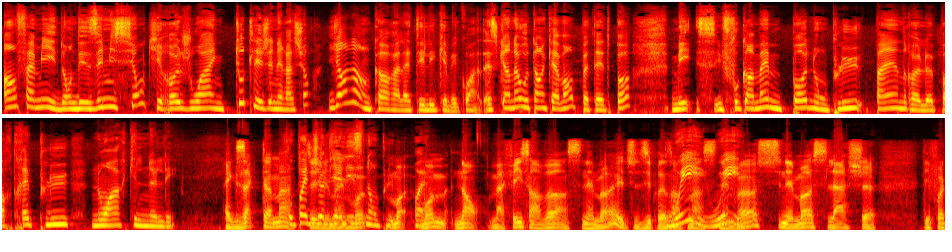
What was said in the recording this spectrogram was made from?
en famille, dont des émissions qui rejoignent toutes les générations. Il y en a encore à la télé québécoise. Est-ce qu'il y en a autant qu'avant? Peut-être pas. Mais il faut quand même pas non plus peindre le portrait plus noir qu'il ne l'est. Exactement. Faut pas être jovialiste non plus. Moi, non, ma fille s'en va en cinéma, étudie présentement en cinéma, cinéma slash, euh, des fois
